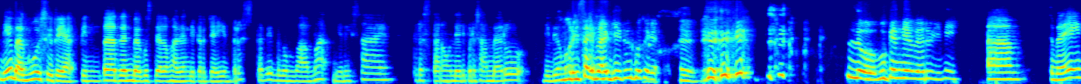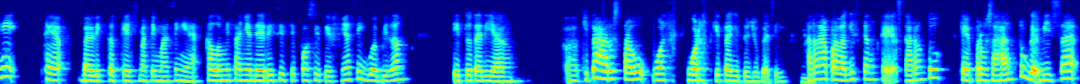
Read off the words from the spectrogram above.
Dia bagus gitu ya, pinter dan bagus dalam hal yang dikerjain. Terus tapi belum lama dia resign. Terus sekarang udah di perusahaan baru, dia bilang mau resign lagi. Terus gue kayak, loh bukannya baru ini. Um, sebenarnya ini kayak balik ke case masing-masing ya. Kalau misalnya dari sisi positifnya sih gue bilang itu tadi yang uh, kita harus tahu worth worth kita gitu juga sih. Hmm. Karena apalagi kan kayak sekarang tuh kayak perusahaan tuh gak bisa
